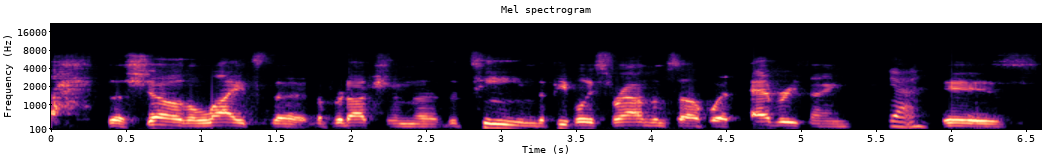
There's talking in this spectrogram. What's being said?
the show, the lights, the the production, the the team, the people he surrounds himself with, everything Yeah. is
